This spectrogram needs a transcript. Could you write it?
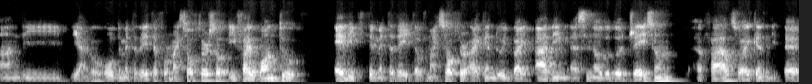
and the yeah all the metadata for my software. So if I want to edit the metadata of my software, I can do it by adding a zenodo.json uh, file. So I can uh,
